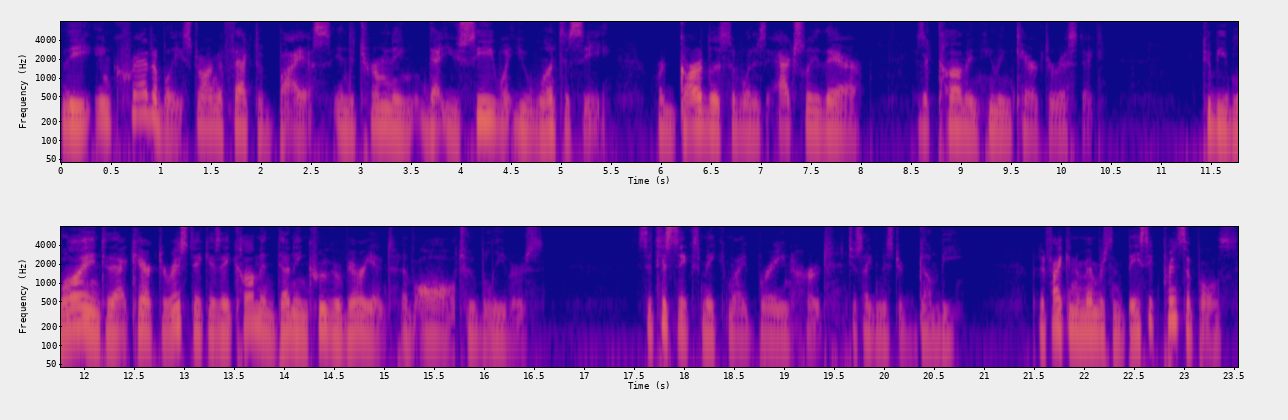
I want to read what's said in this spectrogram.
the incredibly strong effect of bias in determining that you see what you want to see, regardless of what is actually there, is a common human characteristic. To be blind to that characteristic is a common Dunning Kruger variant of all true believers. Statistics make my brain hurt, just like Mr. Gumby. But if I can remember some basic principles,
